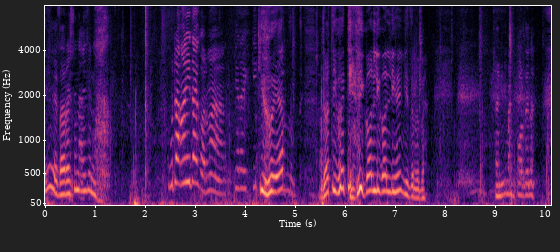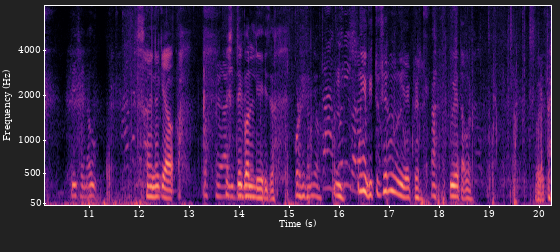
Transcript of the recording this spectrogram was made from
ए यता रहेछ नि आइज नि। उता अनिता घरमा के हो यार? जति गयो त्यति गल्ली गल्ली है भित्र त। पर्दैन। केही छैन हौ। छैन क्या? हो यस्तै गल्ली है खिचौँ नि उयो यताबाट। हो यता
